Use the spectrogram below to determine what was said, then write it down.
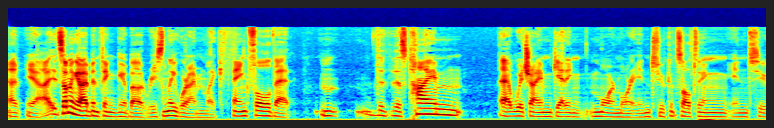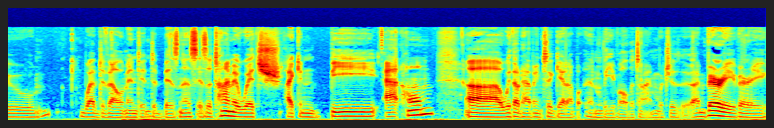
Uh, yeah, it's something I've been thinking about recently, where I'm like thankful that m- th- this time at which I'm getting more and more into consulting, into web development into business is a time at which I can be at home uh, without having to get up and leave all the time, which is I'm very very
